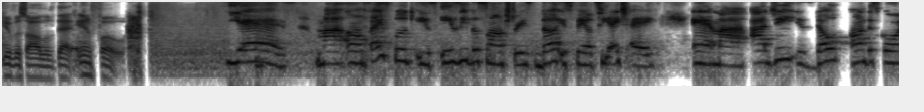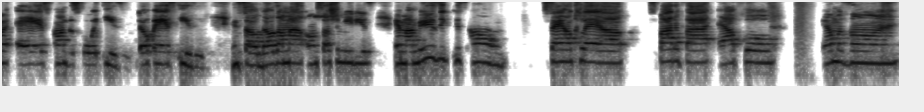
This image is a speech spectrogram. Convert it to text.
give us all of that info? Yes. My um Facebook is Izzy the Songstress. The is spelled T-H-A. And my IG is dope underscore ass underscore Izzy. Dope ass Izzy. And so those are my um, social medias. And my music is on SoundCloud, Spotify, Apple, Amazon.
